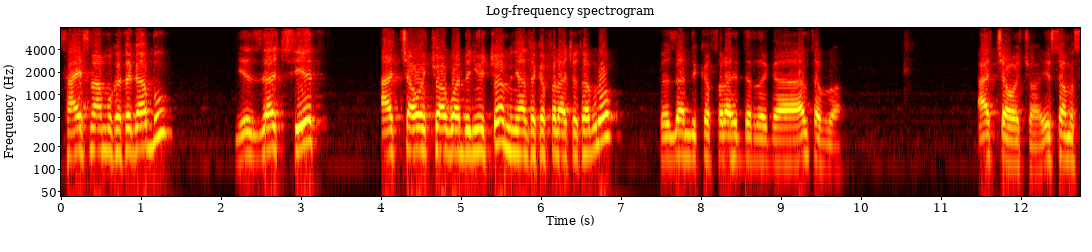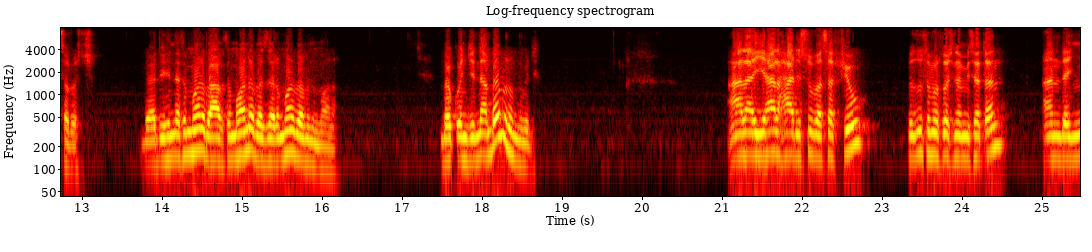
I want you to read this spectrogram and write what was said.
ሳይስማሙ ከተጋቡ የዛች ሴት አቻዎቿ ጓደኞቿ ምን ያህል ተከፈላቸው ተብሎ በዛ እንዲከፈላት ይደረጋል ተብሏል። አቻዎቿ የሷ መሰሎች በድህነትም ሆነ በሀብትም ሆነ በዘርም ሆነ በምንም ሆነ በቁንጅናም በምንም እንግዲህ አላየሃል። ሐዲሱ በሰፊው ብዙ ትምህርቶች ነው የሚሰጠን። አንደኛ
